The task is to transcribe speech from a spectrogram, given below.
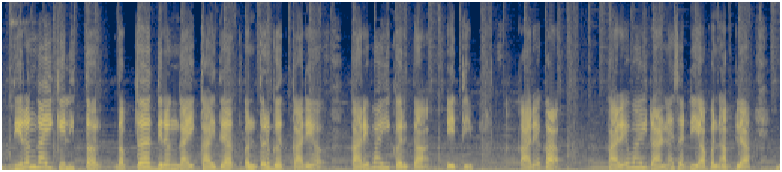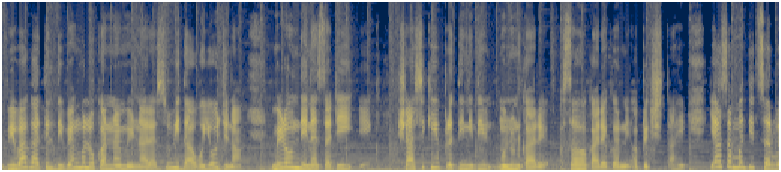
दिरंगाई केली तर दप्तर दिरंगाई कायद्यात अंतर्गत कार्य कार्यवाही करता येते. कार्यकाळ कार्यवाही टाळण्यासाठी आपण आपल्या विभागातील दिव्यांग लोकांना मिळणाऱ्या सुविधा व योजना मिळवून देण्यासाठी एक शासकीय प्रतिनिधी म्हणून कार्य सहकार्य करणे अपेक्षित आहे. या संबंधित सर्व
